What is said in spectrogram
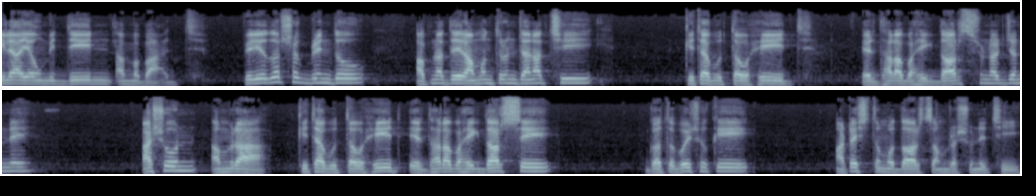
ইলায়ুদ্দিন আম্মাবাদ প্রিয় দর্শক বৃন্দ, আপনাদের আমন্ত্রণ জানাচ্ছি কিতাবুত্তাহিদ এর ধারাবাহিক দার্স শোনার জন্যে আসুন আমরা কিতাবুত তৌহিদ এর ধারাবাহিক দার্সে গত বৈঠকে আঠাশতম দর্শ আমরা শুনেছি।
